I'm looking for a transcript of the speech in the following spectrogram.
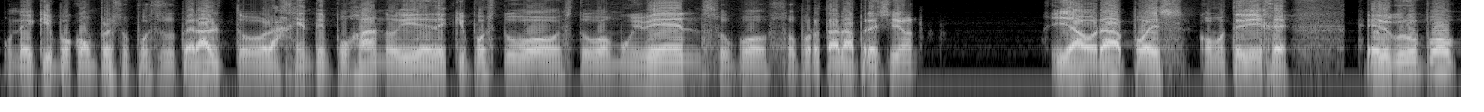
un equipo con presupuesto súper alto, la gente empujando y el equipo estuvo, estuvo muy bien, supo soportar la presión. Y ahora, pues, como te dije, el grupo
